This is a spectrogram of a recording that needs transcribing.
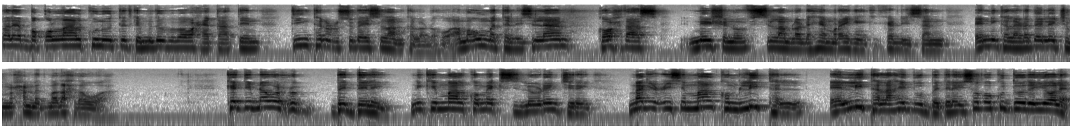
bale boqolaal kun oo dadka madoobaba waxay qaateen diintan cusub ee islaamka la dhaho. Ama ummat al islaam kooxdaas nation of islam la dhahee maraykanka ka dhisan. Ee ninka la dhahda leja moxamed madaxda u ah kadibna wuxuu bedelay ninkii malcom x la jiray magaciisa malcom little ee lital ahayd buu bedelay isagoo ku doodayoo leh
